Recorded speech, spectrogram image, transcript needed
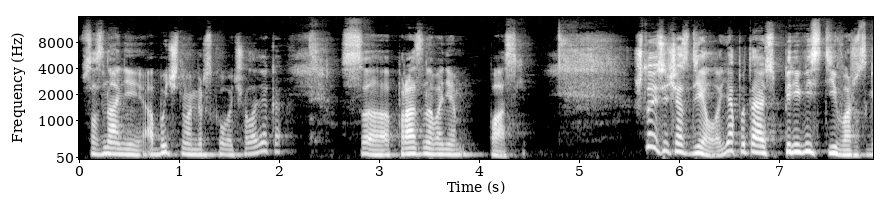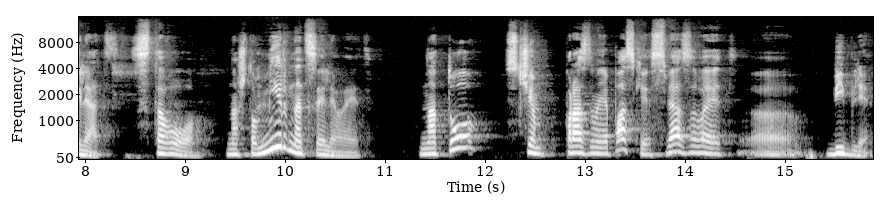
в сознании обычного мирского человека с празднованием Пасхи. Что я сейчас делаю? Я пытаюсь перевести ваш взгляд с того, на что мир нацеливает, на то, с чем празднование Пасхи связывает э, Библия.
